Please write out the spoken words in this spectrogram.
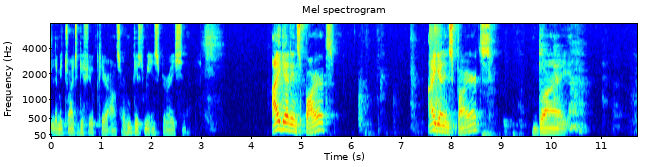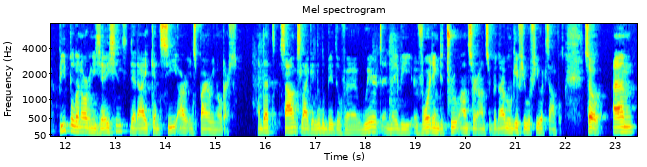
let me try to give you a clear answer. Who gives me inspiration? I get inspired. I get inspired by people and organizations that I can see are inspiring others. And that sounds like a little bit of a weird and maybe avoiding the true answer answer, but I will give you a few examples. So um,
